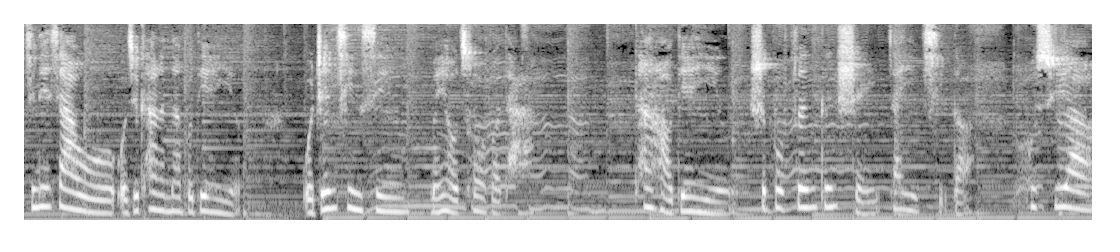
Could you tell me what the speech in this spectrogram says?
今天下午我去看了那部电影，我真庆幸没有错过它。看好电影是不分跟谁在一起的，不需要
